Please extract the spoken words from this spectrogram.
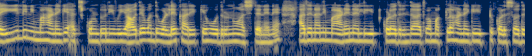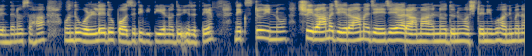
ಡೈಲಿ ನಿಮ್ಮ ಹಣೆಗೆ ಹಚ್ಕೊಂಡು ನೀವು ಯಾವುದೇ ಒಂದು ಒಳ್ಳೆ ಕಾರ್ಯಕ್ಕೆ ಹೋದ್ರೂ ಅಷ್ಟೇನೆ ಅದನ್ನು ನಿಮ್ಮ ಹಣೆಯಲ್ಲಿ ಇಟ್ಕೊಳ್ಳೋದ್ರಿಂದ ಅಥವಾ ಮಕ್ಕಳ ಹಣೆಗೆ ಇಟ್ಟು ಕಳಿಸೋದ್ರಿಂದನೂ ಸಹ ಒಂದು ಒಳ್ಳೆಯದು ಪಾಸಿಟಿವಿಟಿ ಅನ್ನೋದು ಇರುತ್ತೆ. ನೆಕ್ಸ್ಟು ಇನ್ನು ಶ್ರೀರಾಮ ಜಯ, ರಾಮ ಜಯ ಜಯ ರಾಮ ಅನ್ನೋದನ್ನು ಅಷ್ಟೇ ನೀವು ಹನುಮನ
